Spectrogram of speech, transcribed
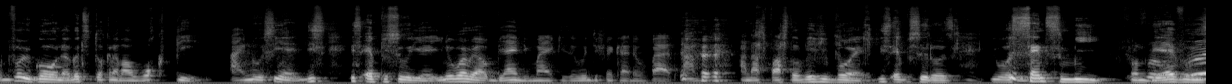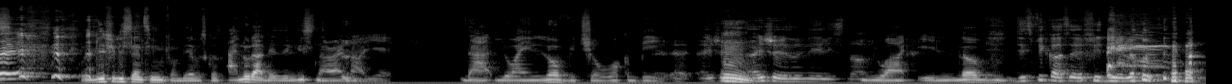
But before we go on, we're going to be talking about work pay. I know, see, eh, this this episode here, you know, when we are behind the mic, is a whole different kind of vibe. And, and as Pastor Baby Boy, this episode was it was sent to me from, the heavens. It was literally sent to me from the heavens because I know that there's a listener right now, yeah, that you are in love with your work pay. Are you sure? Mm. Are you sure it's only a listener? You are in love. The speaker said if you do love.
